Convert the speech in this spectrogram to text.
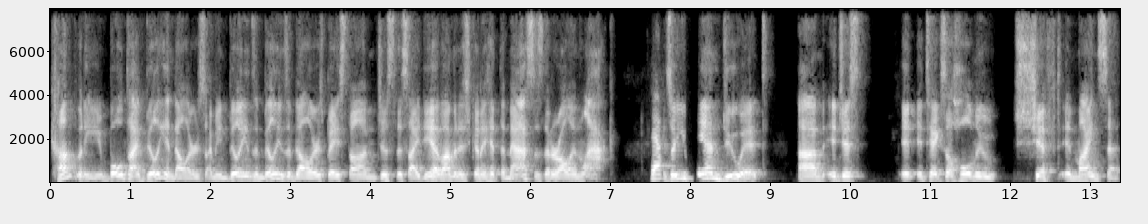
company, multi billion dollars. I mean, billions and billions of dollars based on just this idea of I'm just going to hit the masses that are all in lack. Yeah. And so you can do it. Um, it just it, it takes a whole new shift in mindset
